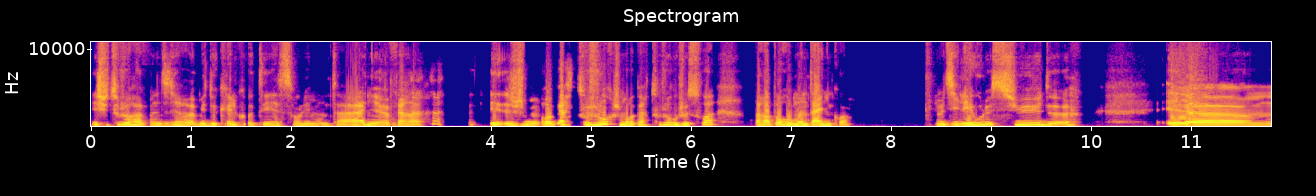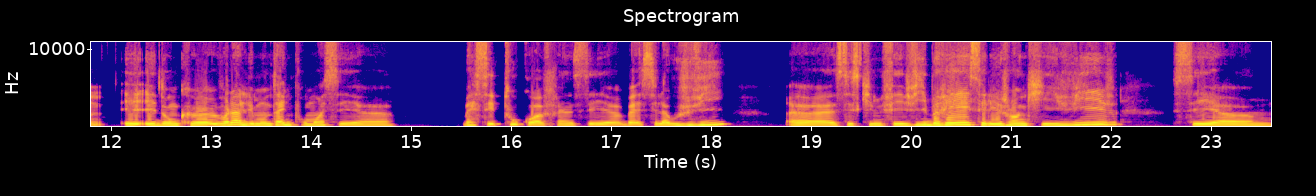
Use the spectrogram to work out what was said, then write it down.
je suis toujours à me dire mais de quel côté elles sont les montagnes? Enfin, Et je me repère toujours, je me repère toujours où je sois par rapport aux montagnes. quoi. Je me dis, il est où le sud? Et, et, et, donc, voilà, les montagnes, pour moi, c'est bah, c'est tout, quoi. Enfin, c'est euh, bah, là où je vis, euh, c'est ce qui me fait vibrer, c'est les gens qui y vivent, c'est. Euh,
